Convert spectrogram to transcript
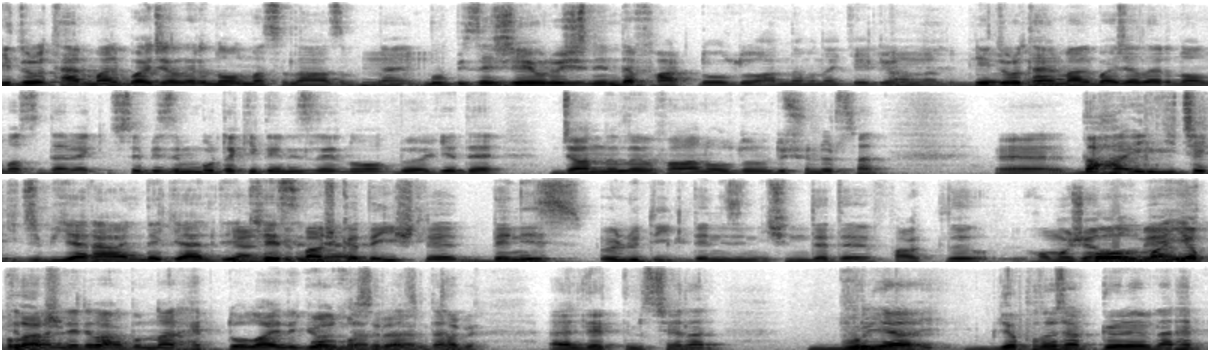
hidrotermal bacaların olması lazım. Hmm. Yani bu bize jeolojinin de farklı olduğu anlamına geliyor. Anladım. doğru, Hidrotermal bacaların olması demek işte bizim buradaki denizlerin o bölgede canlılığın falan olduğunu düşünürsen daha ilgi çekici bir yer haline geldiği Yani kesin bir başka yani. deyişle deniz ölü değil. Denizin içinde de farklı homojen Olma olmayan yapılar ihtimalleri var. Bunlar hep dolaylı gözlemlerden elde ettiğimiz şeyler. Buraya yapılacak görevler hep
